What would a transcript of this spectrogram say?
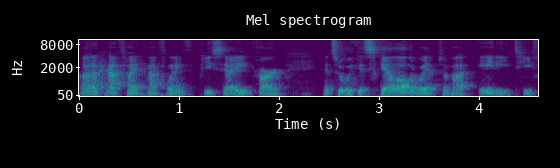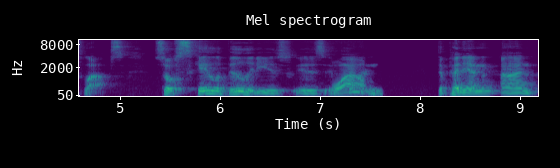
on a half height, half length PCIe card. And so we could scale all the way up to about 80 T flops. So scalability is, is wow. important depending on, on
